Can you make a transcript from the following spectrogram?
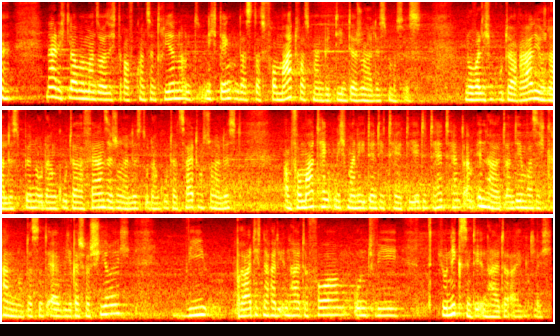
Nein, ich glaube, man soll sich darauf konzentrieren und nicht denken, dass das Format, was man bedient, der Journalismus ist. Nur weil ich ein guter Radiojournalist bin oder ein guter Fernsehjournalist oder ein guter Zeitungsjournalist, am Format hängt nicht meine Identität. Die Identität hängt am Inhalt, an dem, was ich kann. Und das sind eher, wie recherchiere ich, wie bereite ich nachher die Inhalte vor und wie unique sind die Inhalte eigentlich.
